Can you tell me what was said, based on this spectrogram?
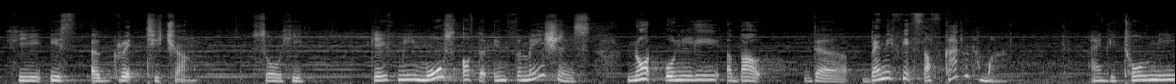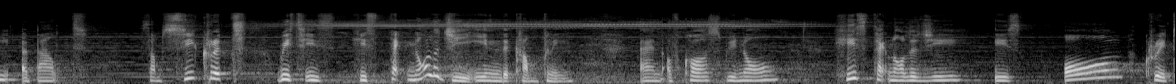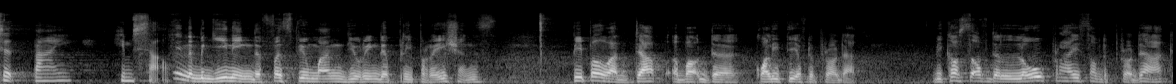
he is a great teacher. So he gave me most of the informations, not only about the benefits of Ganoderma, and he told me about some secret which is his technology in the company. And of course, we know his technology is all created by himself. In the beginning, the first few months during the preparations, people were doubt about the quality of the product. Because of the low price of the product,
